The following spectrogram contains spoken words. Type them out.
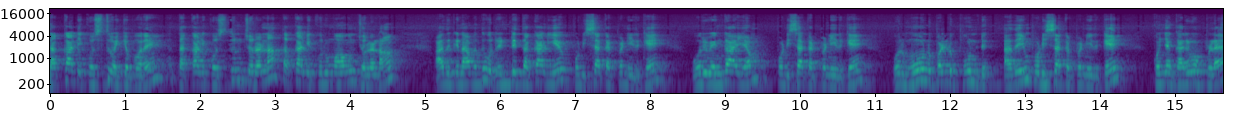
தக்காளி கொஸ்து வைக்க போகிறேன் தக்காளி கொஸ்துன்னு சொல்லலாம் தக்காளி குருமாவும் சொல்லலாம். அதுக்கு நான் வந்து ஒரு ரெண்டு தக்காளியை பொடிசாக கட் பண்ணியிருக்கேன். ஒரு வெங்காயம் பொடிசாக கட் பண்ணியிருக்கேன். ஒரு மூணு பல்லு பூண்டு அதையும் பொடிசாக கட் பண்ணியிருக்கேன். கொஞ்சம் கருவேப்பிலை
